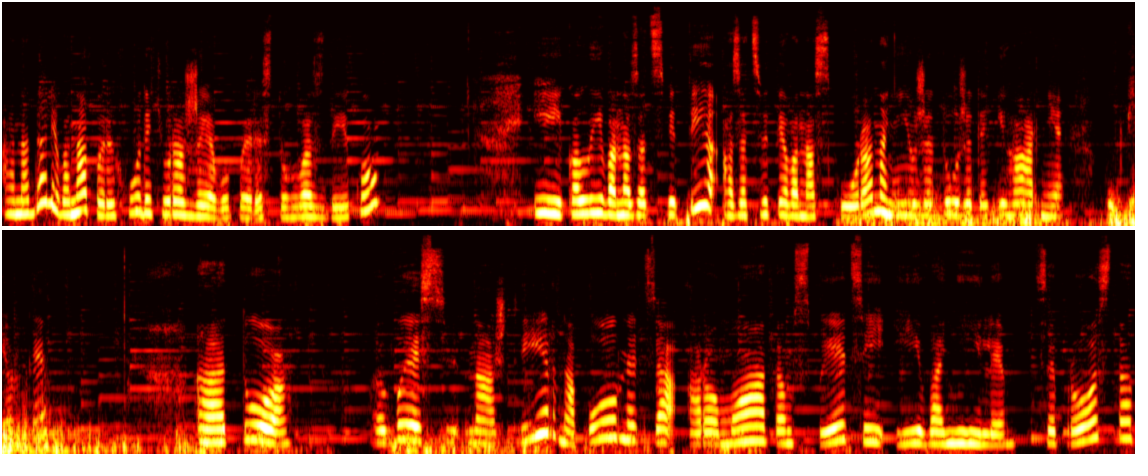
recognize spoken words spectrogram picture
а надалі вона переходить у рожеву перисту гвоздику. І коли вона зацвіте, а зацвіте вона скоро, на ній вже дуже такі гарні пуп'янки, е, то весь наш двір наповниться ароматом спецій і ванілі. Це просто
